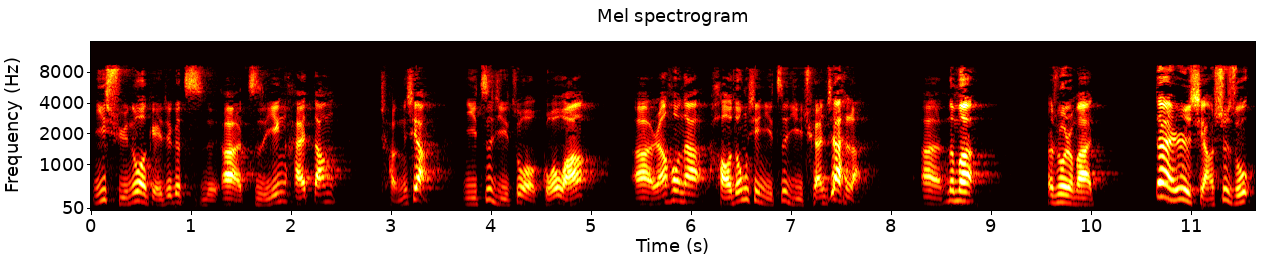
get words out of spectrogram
你许诺给这个子啊子婴还当丞相，你自己做国王啊。然后呢，好东西你自己全占了啊。那么他说什么？旦日享士卒，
